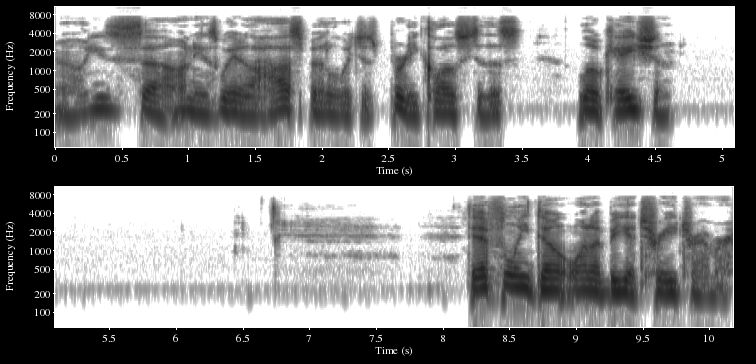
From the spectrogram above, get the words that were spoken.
Well, he's uh, on his way to the hospital, which is pretty close to this location. Definitely don't want to be a tree trimmer.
